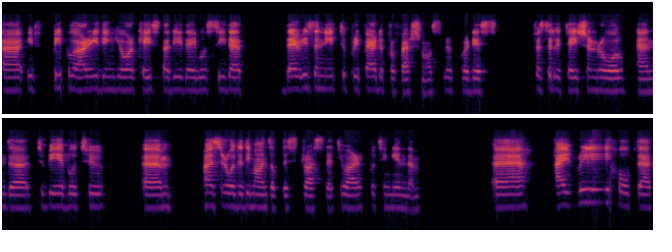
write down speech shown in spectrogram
uh, if people are reading your case study, they will see that there is a need to prepare the professionals for this facilitation role and uh, to be able to um, answer all the demands of this trust that you are putting in them. Uh, I really hope that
